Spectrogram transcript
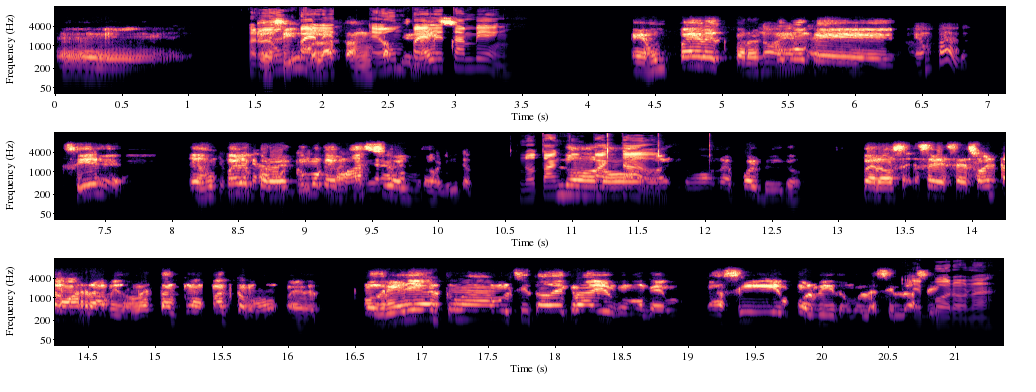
Eh, pero es sí, un pellet, es un pellet también. Es un pellet, pero es como es- que, Es un pellet. Sí, es, un que pero es como que más suelto. No tan No, compactado. no, no, no es polvito. Pero se, se, se suelta más rápido, no es tan compacto como un pellet. Podría llegarte una bolsita de crayo como que casi en polvito, por decirlo Es así. borona.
